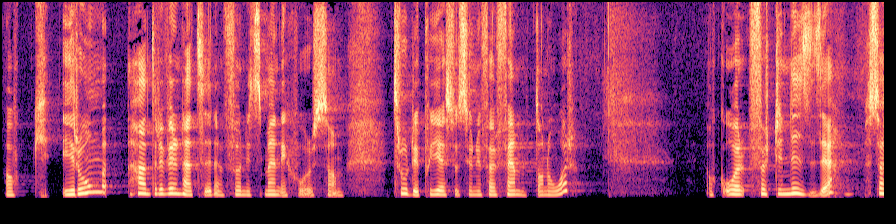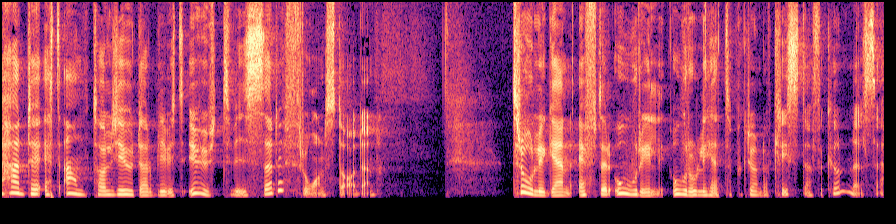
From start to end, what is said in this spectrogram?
Och i Rom hade det vid den här tiden funnits människor som trodde på Jesus i ungefär 15 år. Och år 49 så hade ett antal judar blivit utvisade från staden. Troligen efter oroligheter på grund av kristen förkunnelse.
